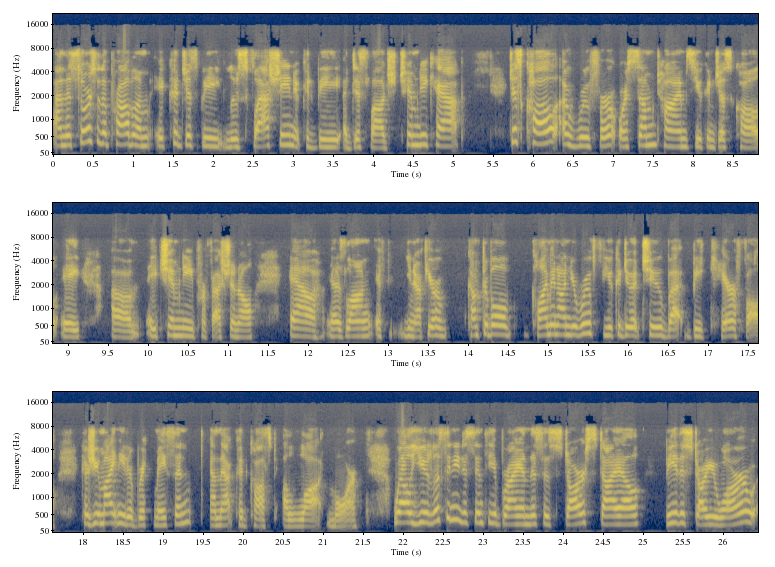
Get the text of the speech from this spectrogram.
And the source of the problem, it could just be loose flashing, it could be a dislodged chimney cap just call a roofer, or sometimes you can just call a um, a chimney professional. Uh, as long if you know if you're comfortable climbing on your roof, you could do it too, but be careful because you might need a brick mason and that could cost a lot more. Well, you're listening to Cynthia Brian. This is Star Style. Be the star you are.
